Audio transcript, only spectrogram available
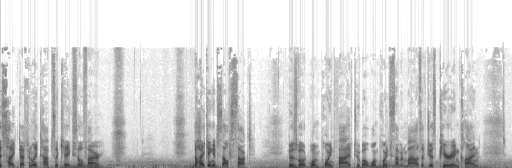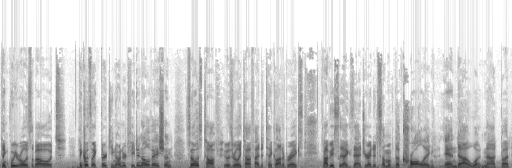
This hike definitely tops the cake so far. The hiking itself sucked. It was about 1.5 to about 1.7 miles of just pure incline. I think we rose about, I think it was like 1,300 feet in elevation. So it was tough. It was really tough. I had to take a lot of breaks. Obviously, I exaggerated some of the crawling and uh, whatnot, but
